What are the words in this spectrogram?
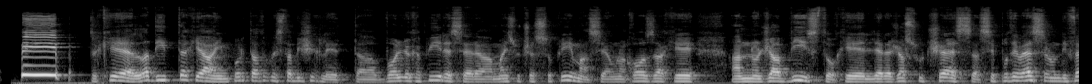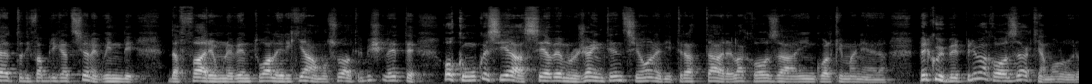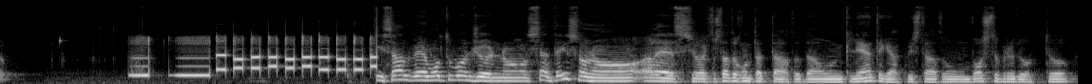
che è la ditta che ha importato questa bicicletta. Voglio capire se era mai successo prima, se è una cosa che hanno già visto, che gli era già successa, se poteva essere un difetto di fabbricazione, quindi da fare un eventuale richiamo su altre biciclette, o comunque sia se avevano già intenzione di trattare la cosa in qualche maniera. Per cui per prima cosa chiamo loro. Salve, molto buongiorno. Senta, io sono Alessio, sono stato contattato da un cliente che ha acquistato un vostro prodotto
